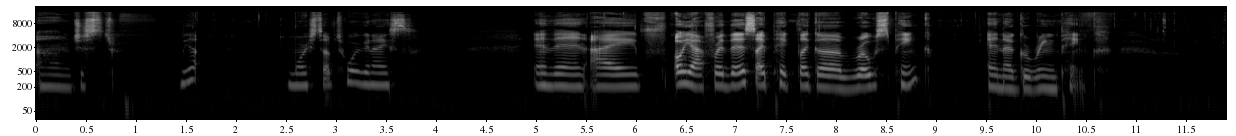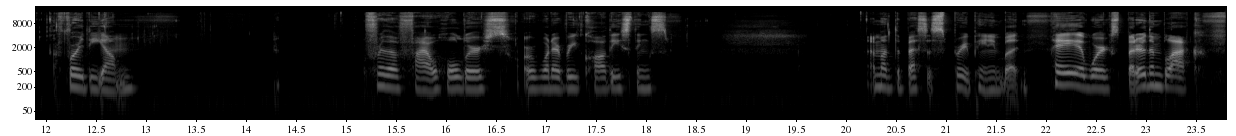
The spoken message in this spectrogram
Um, just, yeah, more stuff to organize. And then I, oh yeah, for this I picked like a rose pink and a green pink for the, um, for the file holders or whatever you call these things. I'm not the best at spray painting, but hey, it works better than black.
